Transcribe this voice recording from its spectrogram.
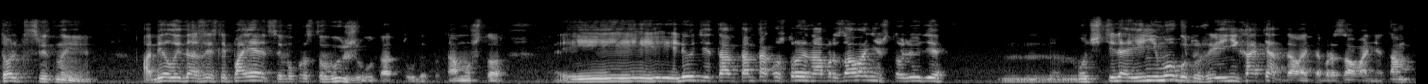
только цветные. А белые даже если появятся, его просто выживут оттуда, потому что и люди там, там так устроено образование, что люди учителя и не могут уже, и не хотят давать образование. Там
